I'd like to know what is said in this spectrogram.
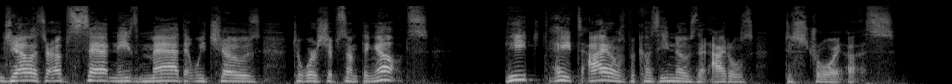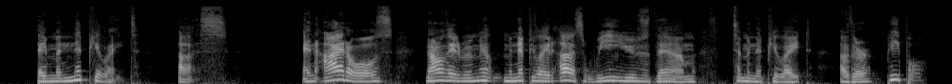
jealous or upset and he's mad that we chose to worship something else. He hates idols because he knows that idols destroy us, they manipulate us. And idols, not only manipulate us, we use them to manipulate other people.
